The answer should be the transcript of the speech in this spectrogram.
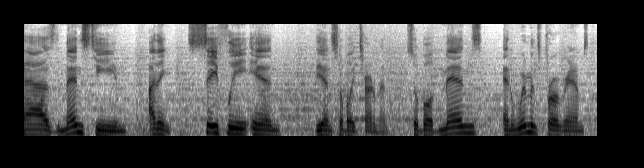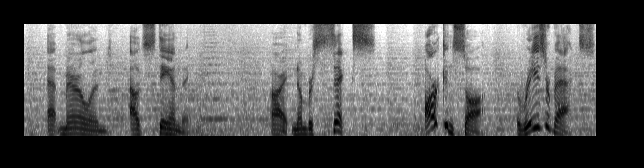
has the men's team, I think, safely in the NCAA tournament. So both men's and women's programs at Maryland, outstanding. All right, number six, Arkansas, the Razorbacks.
